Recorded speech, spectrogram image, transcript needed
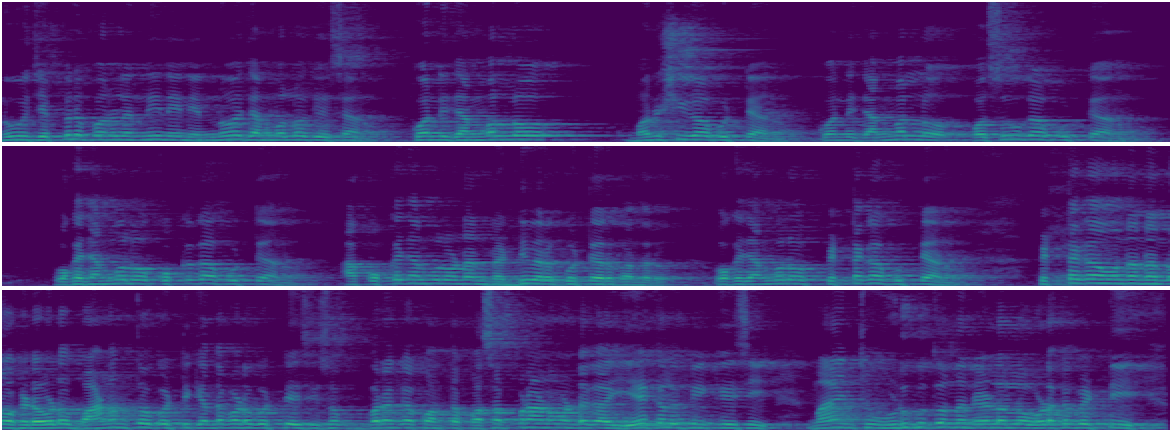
నువ్వు చెప్పిన పనులన్నీ నేను ఎన్నో జన్మల్లో చేశాను. కొన్ని జన్మల్లో మనిషిగా పుట్టాను కొన్ని జన్మల్లో పశువుగా పుట్టాను. ఒక జన్మలో కుక్కగా పుట్టాను. ఆ కుక్క జన్మలో నన్ను నడ్డి విరగొట్టారు కొందరు. ఒక జన్మలో పిట్టగా పుట్టాను. పిట్టగా ఉన్న నన్ను ఒకడెవడో బాణంతో కొట్టి కింద పడగొట్టేసి శుభ్రంగా కొంత కొసప్రాణం ఉండగా ఏకలు పీకేసి మంచి ఉడుకుతున్న నీళ్ళల్లో ఉడకబెట్టి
